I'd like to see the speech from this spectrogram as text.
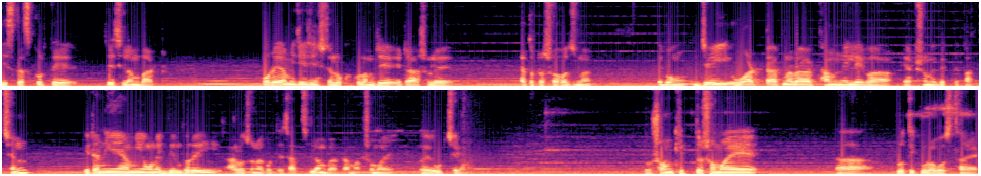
ডিসকাস করতে চেয়েছিলাম বাট পরে আমি যে জিনিসটা লক্ষ্য করলাম যে এটা আসলে এতটা সহজ না এবং যেই ওয়ার্ডটা আপনারা থামনেলে বা ক্যাপশনে দেখতে পাচ্ছেন, এটা নিয়ে আমি অনেক দিন ধরেই আলোচনা করতে চাচ্ছিলাম বাট আমার সময় হয়ে উঠছিল না। তো সংক্ষিপ্ত সময়ে প্রতিকূল অবস্থায়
